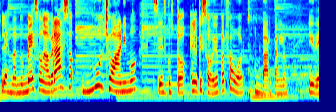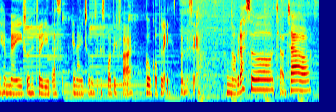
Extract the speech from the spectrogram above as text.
Les mando un beso, un abrazo, mucho ánimo. Si les gustó el episodio, por favor, compártanlo y déjenme ahí sus estrellitas en iTunes, Spotify, Google Play, donde sea. Un abrazo, chao, chao.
